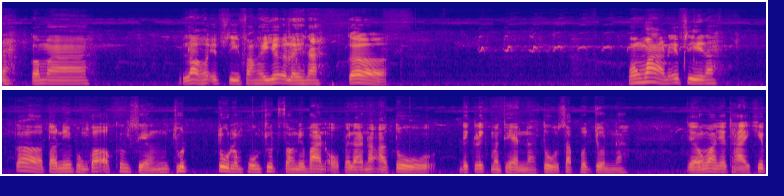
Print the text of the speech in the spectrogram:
นะก็มาเล่าให้เอฟซีฟังให้เยอะเลยนะก็ว่างๆในเอฟซีนะก็ตอนนี้ผมก็เอาเครื่องเสียงชุดตู้ลำโพงชุดฟังในบ้านออกไปแล้วนะเอาตู้เล็กๆมาแทนนะตู้ซับรถยนต์นะเดี๋ยวว่าจะถ่ายคลิป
